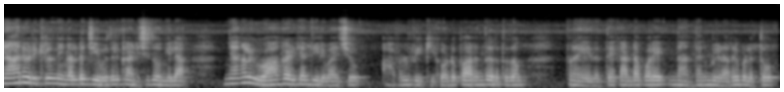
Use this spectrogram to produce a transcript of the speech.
ഞാനൊരിക്കലും നിങ്ങളുടെ ജീവിതത്തിൽ കടിച്ചു തൂങ്ങില്ല. ഞങ്ങൾ വിവാഹം കഴിക്കാൻ തീരുമാനിച്ചു. അവൾ വിക്കിക്കൊണ്ട് പറഞ്ഞു തീർത്തതും പ്രേതത്തെ കണ്ട പോലെ നന്ദൻ വിളറി വെളുത്തു.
